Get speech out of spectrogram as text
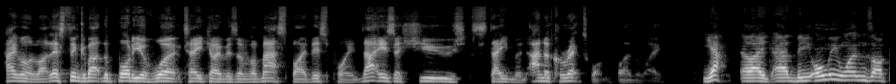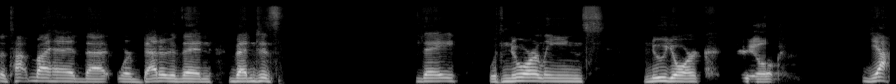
hang on, like let's think about the body of work takeovers of amassed by this point. That is a huge statement and a correct one, by the way. yeah, like uh, the only ones off the top of my head that were better than Vengeance Day with New Orleans, New York. New York. Yeah,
